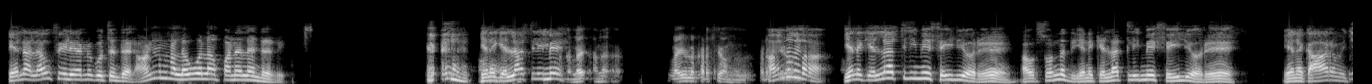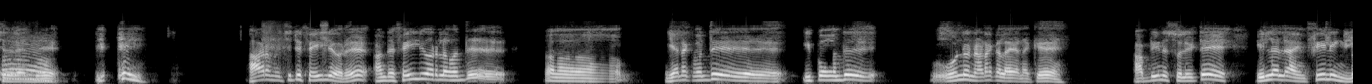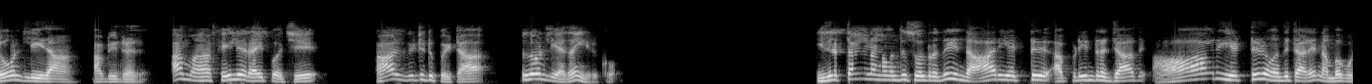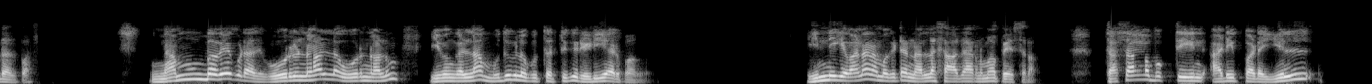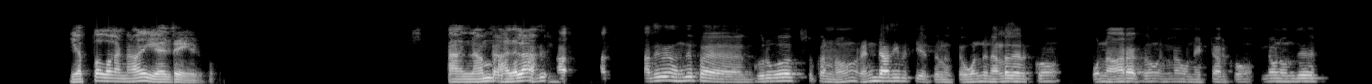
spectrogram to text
ஏன்னா லவ் ஃபெயிலியர்னு கொடுத்திருந்தாரு. ஆனா நான் லவ் எல்லாம் பண்ணலன்றாரு. எனக்கு எல்லாத்துலயுமே லைவ்ல வந்தது. ஆனா எனக்கு எல்லாத்துலயுமே ஃபெயிலியரு அவர் சொன்னது எனக்கு எல்லாத்துலயுமே ஃபெயிலியரு எனக்கு ஆரம்பிச்சதுல இருந்து ஆரம்பிச்சுட்டு ஃபெயிலியரு அந்த ஃபெயிலியர்ல வந்து எனக்கு வந்து இப்போ வந்து ஒண்ணும் நடக்கல எனக்கு. அப்படின்னு சொல்லிட்டு இல்ல இல்ல ஐம் ஃபீலிங் லோன்லி தான் அப்படின்றது ஆமா ஃபெயிலியர் ஆகி போச்சு. ஆள் விட்டுட்டு போயிட்டா லோன்லியா தான் இருக்கும். இதைத்தான் நான் வந்து சொல்றது இந்த ஆறு எட்டு அப்படின்ற ஜாதி ஆறு எட்டுன்னு வந்துட்டாலே நம்ப கூடாதுப்பா நம்பவே கூடாது. ஒரு நாள்ல ஒரு நாளும் இவங்கெல்லாம் முதுகுல குத்துறதுக்கு ரெடியா இருப்பாங்க. இன்னைக்கு வேணா நம்ம கிட்ட நல்ல சாதாரணமா பேசலாம். தசாபுக்தியின் அடிப்படையில் எப்ப வேணாலும் ஏழ்றை இருக்கும் அதெல்லாம் அதுவே வந்து இப்ப குருவோ சுக்கரனோ ரெண்டு ஆதிபத்தியம் சொல்லுங்க சார். ஒண்ணு நல்லதா இருக்கும் ஒண்ணு ஆறா இருக்கும் இல்லைன்னா ஒண்ணு எட்டா இருக்கும். இன்னொன்னு வந்து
